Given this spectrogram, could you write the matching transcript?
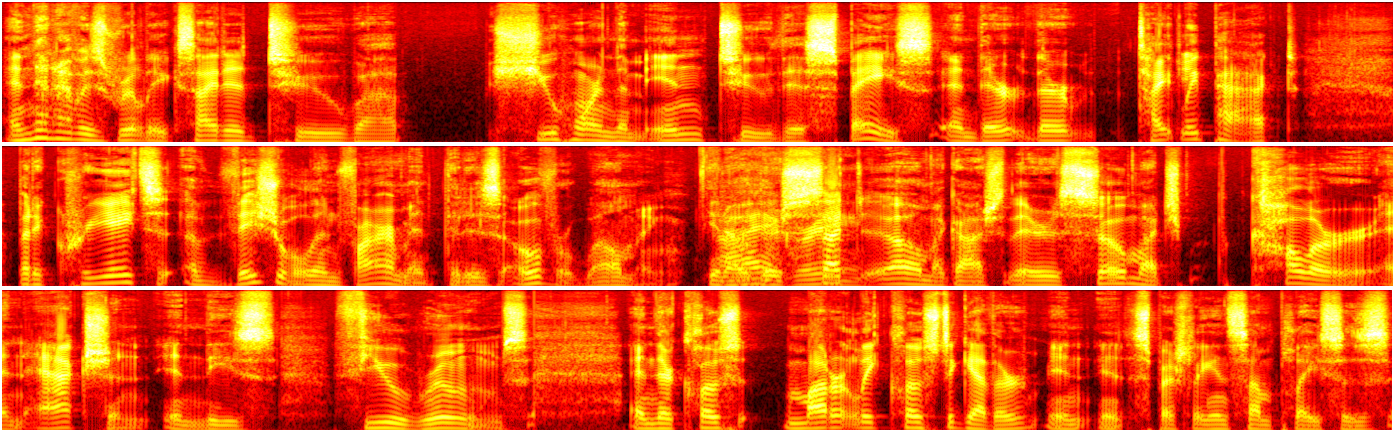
And then I was really excited to uh, shoehorn them into this space, and they're, they're tightly packed but it creates a visual environment that is overwhelming. You know, I there's agree. such oh my gosh, there's so much color and action in these few rooms. And they're close, moderately close together, in, especially in some places.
